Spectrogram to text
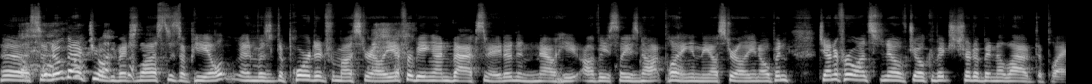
Uh, so Novak Djokovic lost his appeal and was deported from Australia for being unvaccinated, and now he obviously is not playing in the Australian Open. Jennifer wants to know if Djokovic should have been allowed to play.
